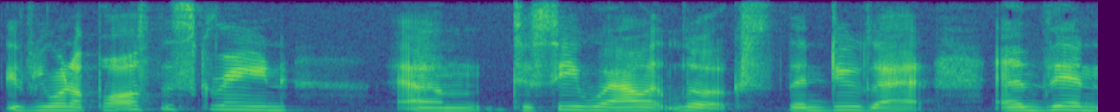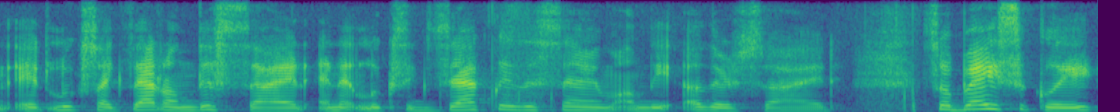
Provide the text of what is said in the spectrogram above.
if you want to pause the screen, um, to see how it looks, then do that. And then it looks like that on this side, and it looks exactly the same on the other side. So basically,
